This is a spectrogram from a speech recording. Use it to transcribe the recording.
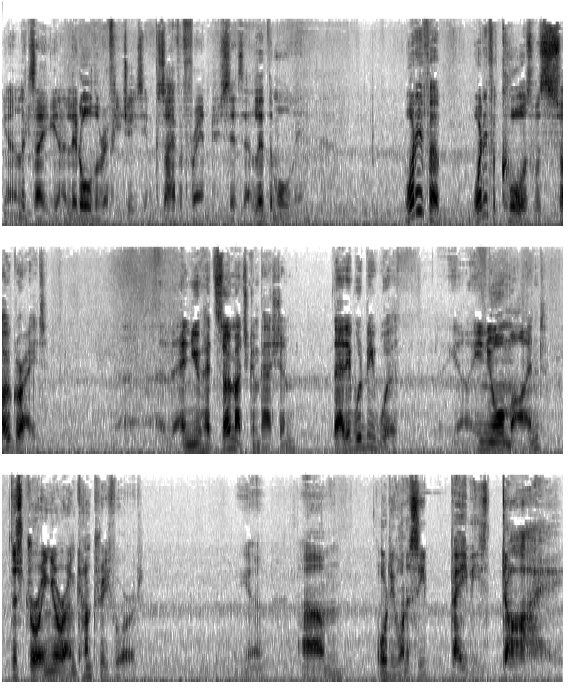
You know, let's say, you know, let all the refugees in, because I have a friend who says that, let them all in. What if a what if a cause was so great and you had so much compassion that it would be worth, you know, in your mind, destroying your own country for it? You know, um, or do you want to see babies die,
